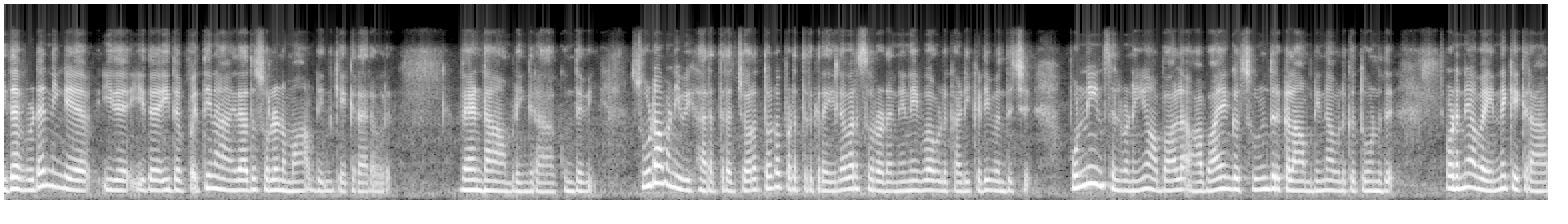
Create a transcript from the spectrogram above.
இதை விட நீங்கள் இதை இதை இதை பற்றி நான் ஏதாவது சொல்லணுமா? அப்படின்னு கேட்குறாரு அவர். வேண்டாம் அப்படிங்கிறா குந்தவி. சூடாமணி விகாரத்தில் ஜுரத்தோட படுத்திருக்கிற இளவரசரோட நினைவு அவளுக்கு அடிக்கடி வந்துச்சு. பொன்னியின் செல்வனையும் அபால அபாயங்கள் சூழ்ந்திருக்கலாம் அப்படின்னு அவளுக்கு தோணுது. உடனே அவள் என்ன கேட்குறா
